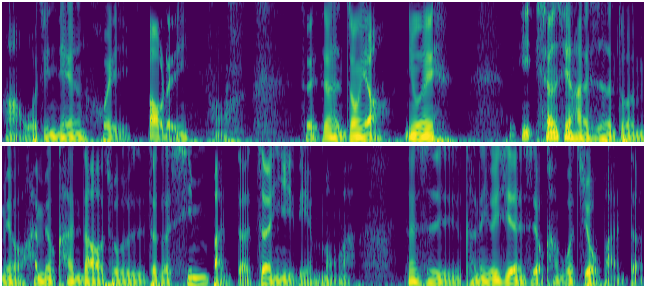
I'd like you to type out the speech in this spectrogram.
啊，我今天会爆雷哦，所以这很重要，因为一相信还是很多人没有还没有看到，就是这个新版的正义联盟啊。但是可能有一些人是有看过旧版的。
